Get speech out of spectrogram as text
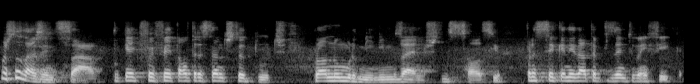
mas toda a gente sabe porque é que foi feita a alteração de estatutos para o número mínimo de anos de sócio para ser candidato a presidente do Benfica.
